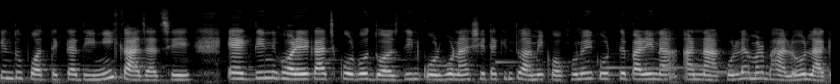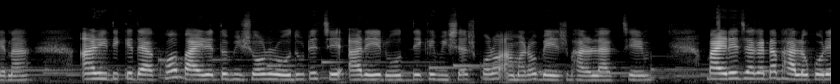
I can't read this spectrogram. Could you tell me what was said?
কিন্তু প্রত্যেকটা দিনই কাজ আছে। একদিন ঘরের কাজ করব, দশ দিন করব না, সেটা কিন্তু আমি কখনোই করতে পারি না, আর না করলে আমার ভালোও লাগে না। আর এদিকে দেখো, বাইরে তো ভীষণ রোদ উঠেছে, আর এই রোদ দেখে বিশ্বাস করো আমারও বেশ ভালো লাগছে। বাইরের জায়গাটা ভালো করে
